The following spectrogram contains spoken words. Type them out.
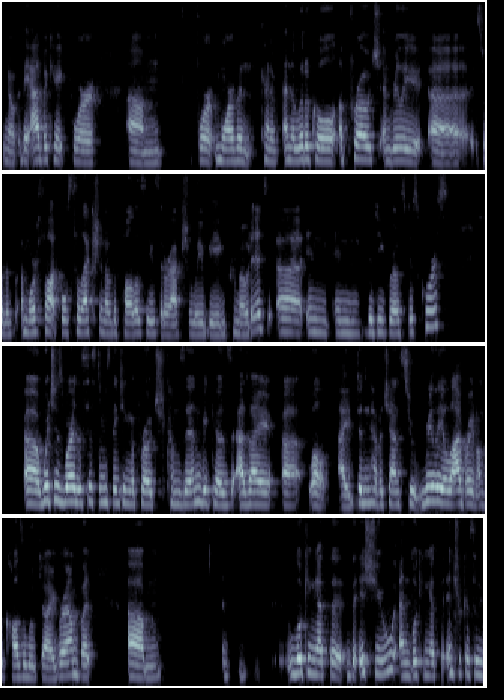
you know, they advocate for um, for more of an kind of analytical approach and really uh, sort of a more thoughtful selection of the policies that are actually being promoted uh, in in the degrowth discourse. Uh, which is where the systems thinking approach comes in because as I, uh, well, I didn't have a chance to really elaborate on the causal loop diagram, but um, looking at the, the issue and looking at the intricacies,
